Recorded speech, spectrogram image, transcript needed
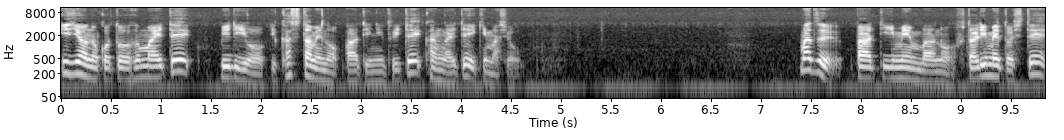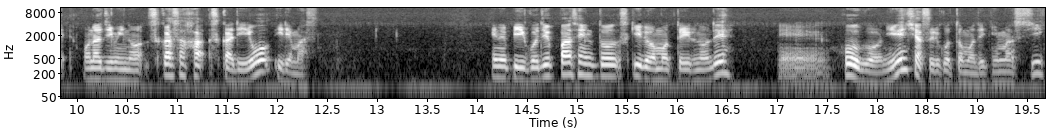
以上のことを踏まえてビリーを生かすためのパーティーについて考えていきましょう。まずパーティーメンバーの2人目としておなじみのスカサハスカディを入れます。NP50% スキルを持っているので、えー、宝具を2連射することもできますし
